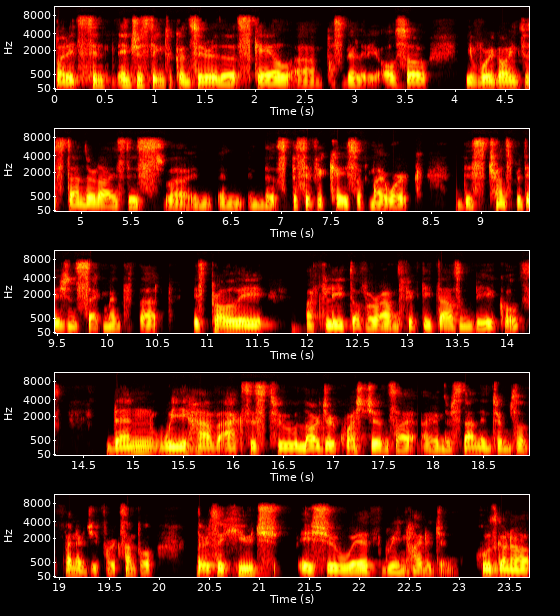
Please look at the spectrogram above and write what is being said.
But it's in- interesting to consider the scale um, possibility. Also, if we're going to standardize this uh, in, in, in the specific case of my work, this transportation segment that is probably a fleet of around 50,000 vehicles, then we have access to larger questions. I, I, understand in terms of energy, for example, there's a huge issue with green hydrogen. Who's going to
